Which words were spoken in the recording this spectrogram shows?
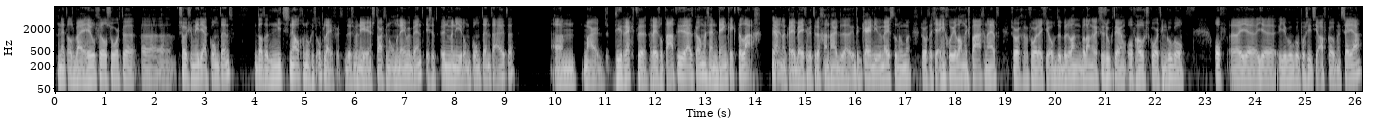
net als bij heel veel soorten eh, social media content, dat het niet snel genoeg iets oplevert. Dus wanneer je een startende ondernemer bent, is het een manier om content te uiten. Ehm, maar de directe resultaten die eruit komen, zijn denk ik te laag. Ja. En dan kan je beter weer teruggaan naar de, de kern die we meestal noemen. Zorg dat je één goede landingspagina hebt. Zorg ervoor dat je op de belang- belangrijkste zoekterm of hoog scoort in Google. Of eh, je, je, je Google-positie afkoopt met SEA.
